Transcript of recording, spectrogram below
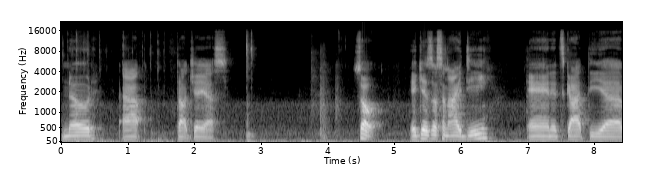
node app.js. So it gives us an ID and it's got the uh,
